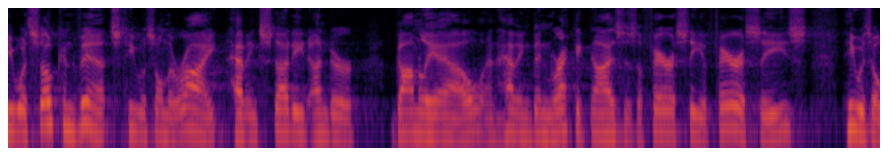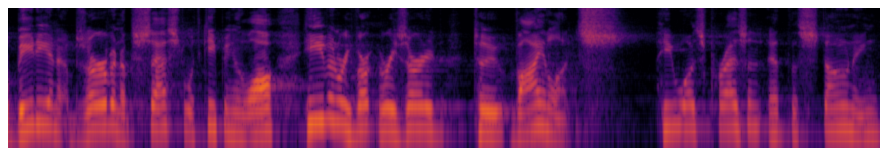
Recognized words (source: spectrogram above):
He was so convinced he was on the right, having studied under Gamaliel and having been recognized as a Pharisee of Pharisees. He was obedient, observant, obsessed with keeping the law. He even resorted to violence. He was present at the stoning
